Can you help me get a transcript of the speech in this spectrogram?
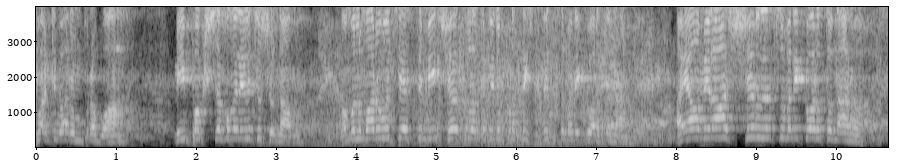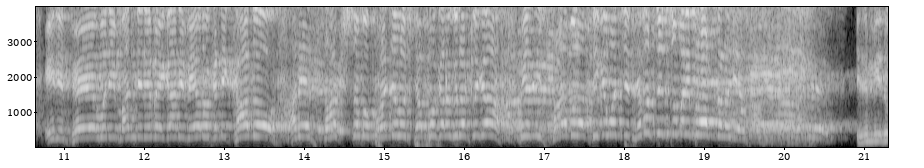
పాటి వారం ప్రభా మీ పక్షముగా నిలుచుచున్నాము. మమ్మల్ని మరువు చేసి మీ చేతులతో మీరు ప్రతిష్ఠించమని కోరుతున్నాను. అయా మీరు ఆశీర్వదించమని కోరుతున్నాను. ఇది దేవుని మందిరమే కానీ వేరొకటి కాదు. అనే సాక్ష్యము ప్రజలు చెప్పగలుగునట్లుగా మీరు ఈ స్థలంలో దిగవచ్చి నివసించమని ప్రార్థన చేస్తున్నారు ఇది మీరు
